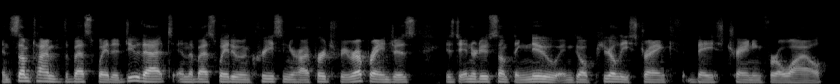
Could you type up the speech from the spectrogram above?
And sometimes the best way to do that and the best way to increase in your hypertrophy rep ranges is to introduce something new and go purely strength based training for a while.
